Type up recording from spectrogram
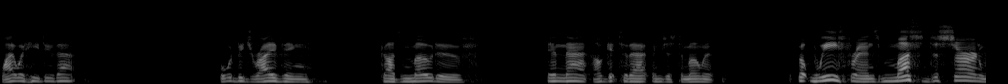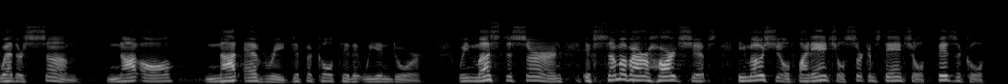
Why would he do that? What would be driving God's motive in that? I'll get to that in just a moment. But we, friends, must discern whether some, not all, not every difficulty that we endure, we must discern if some of our hardships, emotional, financial, circumstantial, physical,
